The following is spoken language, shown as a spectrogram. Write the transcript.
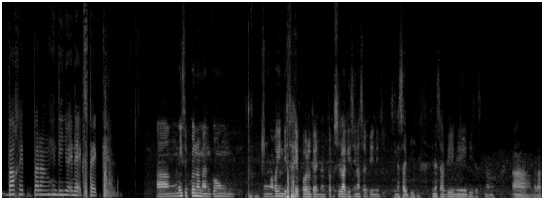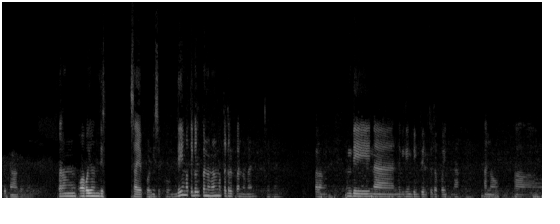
bakit parang hindi nyo ine-expect? Ang naisip ko naman kung kung ako yung disciple ganun tapos lagi sinasabi ni sinasabi sinasabi ni Jesus na ah, malapit na ganyan. Parang kung ako yung disciple, isip ko, hindi matagal pa naman, matagal pa naman. Ganyan. Parang hindi na nagiging big deal to the point na ano, ah,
